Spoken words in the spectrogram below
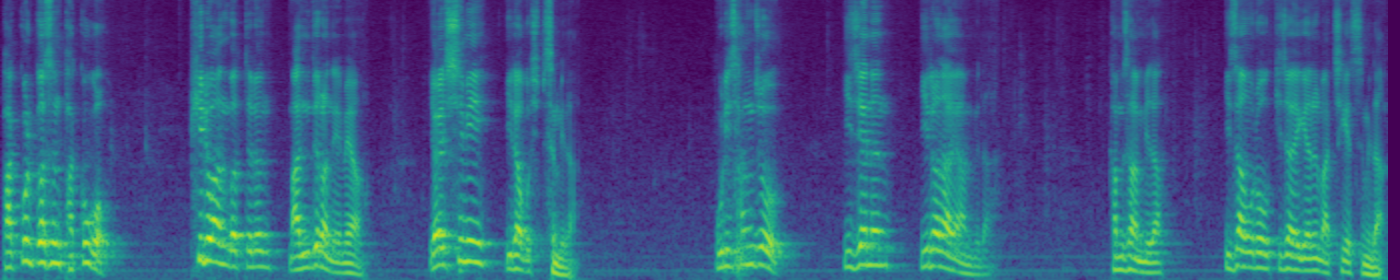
바꿀 것은 바꾸고 필요한 것들은 만들어내며 열심히 일하고 싶습니다. 우리 상주 이제는 일어나야 합니다. 감사합니다. 이상으로 기자회견을 마치겠습니다.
